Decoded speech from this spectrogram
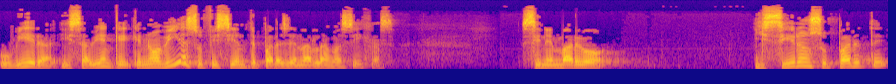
hubiera y sabían que, que no había suficiente para llenar las vasijas. Sin embargo, hicieron su parte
